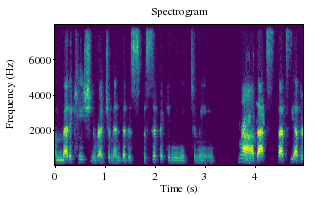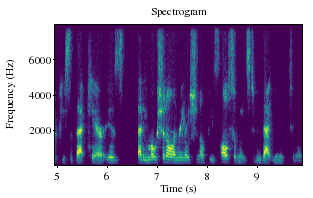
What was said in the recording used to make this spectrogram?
a medication regimen that is specific and unique to me, right. Uh, that's that's the other piece of that care is that emotional and relational piece also needs to be that unique to me.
